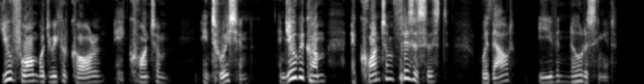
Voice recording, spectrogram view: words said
you form what we could call a quantum intuition, and you become a quantum physicist without even noticing it.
